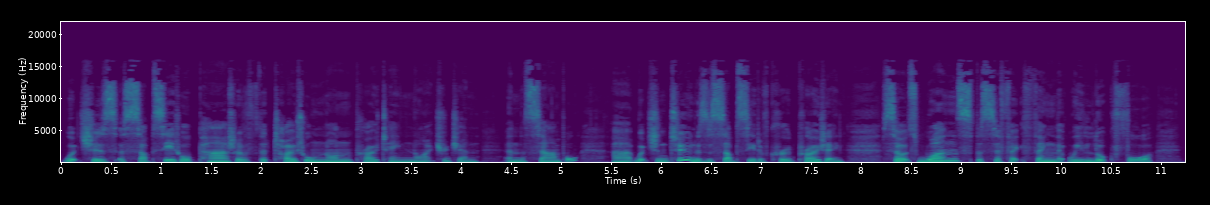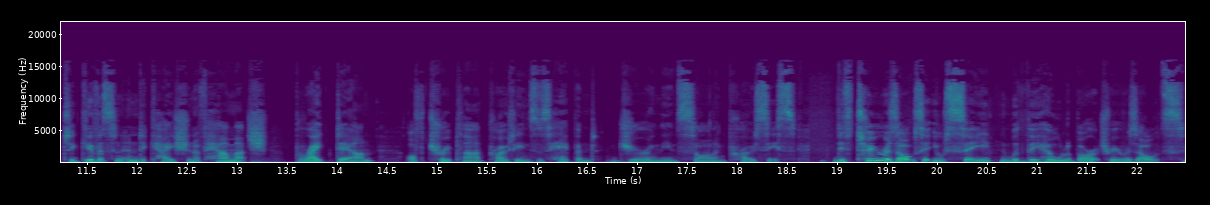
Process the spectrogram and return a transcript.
which is a subset or part of the total non protein nitrogen in the sample, uh, which in turn is a subset of crude protein. So it's one specific thing that we look for to give us an indication of how much breakdown of true plant proteins has happened during the ensiling process. There's two results that you'll see with the Hill laboratory results,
